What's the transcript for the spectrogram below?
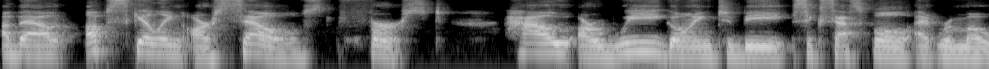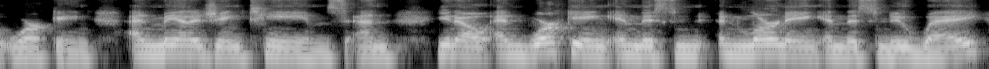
about upskilling ourselves first. How are we going to be successful at remote working and managing teams and, you know, and working in this and learning in this new way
